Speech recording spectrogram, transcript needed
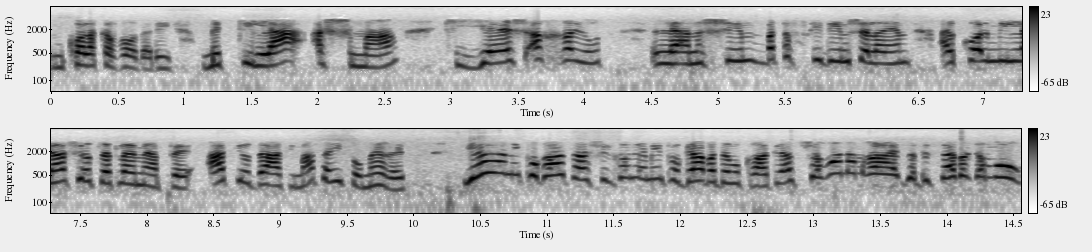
עם כל הכבוד. אני מטילה אשמה, כי יש אחריות לאנשים בתפקידים שלהם על כל מילה שיוצאת להם מהפה. את יודעת, אם את היית אומרת, יא, אני פוגעת, השלטון ימין פוגע בדמוקרטיה, אז שרון אמרה את זה, בסדר גמור.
